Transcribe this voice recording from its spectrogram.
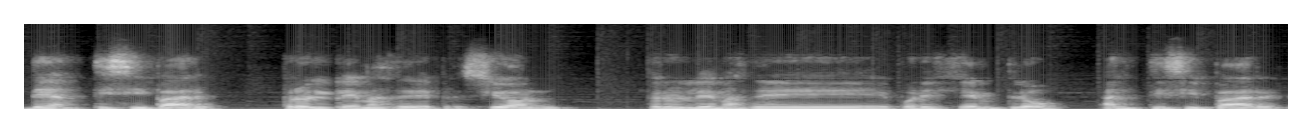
de anticipar problemas de depresión, problemas de, por ejemplo, anticipar,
